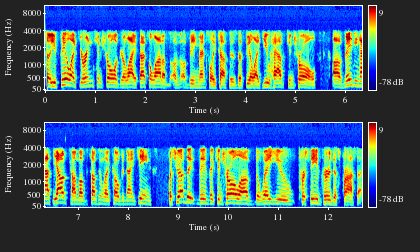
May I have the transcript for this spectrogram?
So you feel like you're in control of your life. That's a lot of, of, of being mentally tough is to feel like you have control of maybe not the outcome of something like COVID 19, but you have the, the, the control of the way you proceed through this process.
